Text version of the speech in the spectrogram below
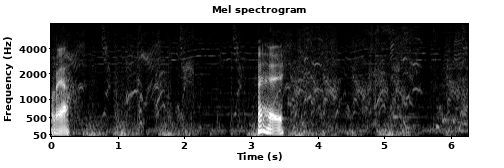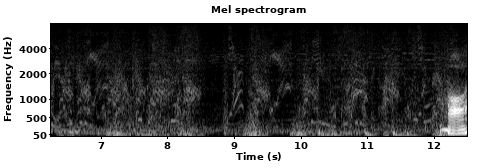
Aber ja. Hey. Oh.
